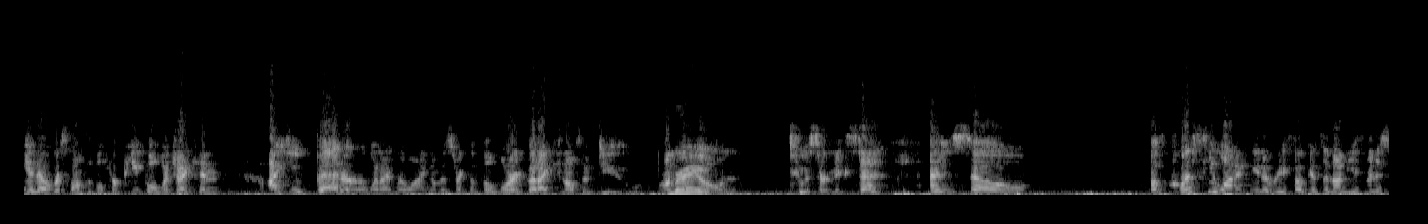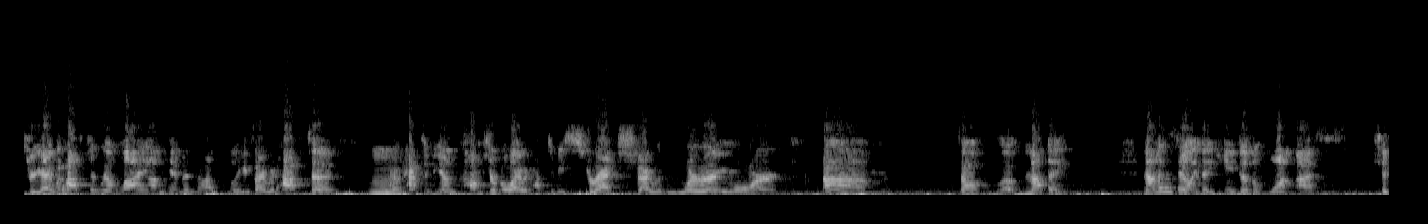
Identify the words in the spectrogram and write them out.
you know, responsible for people, which I can I do better when I'm relying on the strength of the Lord, but I can also do on Right. my own to a certain extent. And so, of course, he wanted me to refocus in on youth ministry. I would have to rely on him in that place. I would have to. I Mm. would have to be uncomfortable. I would have to be stretched. I would learn more. Um, so, uh, not that, not necessarily that he doesn't want us to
